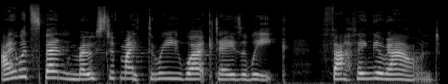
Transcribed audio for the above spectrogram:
I would spend most of my three work days a week faffing around,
